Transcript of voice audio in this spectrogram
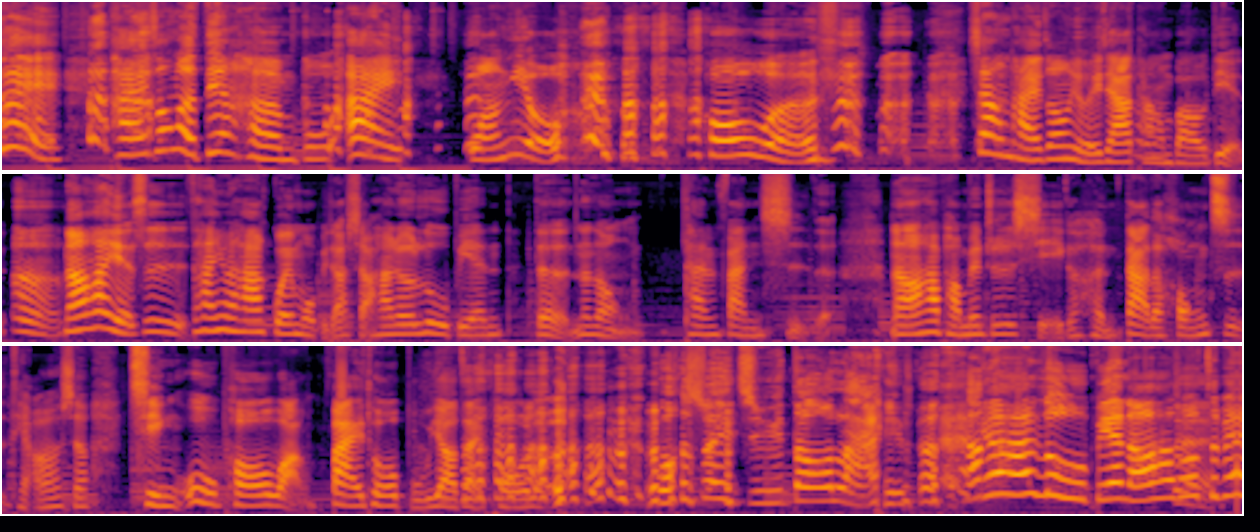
对，台中的店很不爱。网友 po 文，像台中有一家汤包店，嗯，然后他也是他，因为他规模比较小，他就路边的那种。摊贩式的，然后他旁边就是写一个很大的红纸条，然后说：“请勿抛网，拜托不要再抛了。”国税局都来了，因为他路边，然后他说这边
